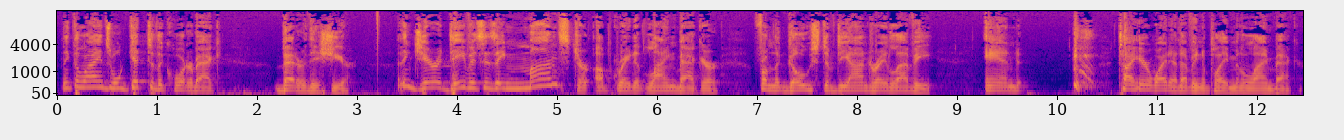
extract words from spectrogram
I think the Lions will get to the quarterback better this year. I think Jarrad Davis is a monster upgraded linebacker from the ghost of DeAndre Levy and Tahir Whitehead having to play middle linebacker.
